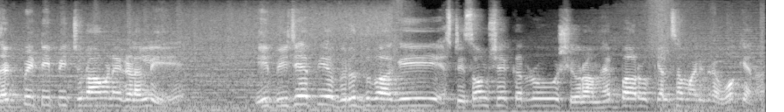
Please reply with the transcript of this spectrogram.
ಝಡ್ ಪಿ ಟಿ ಪಿ ಚುನಾವಣೆಗಳಲ್ಲಿ ಈ ಬಿಜೆಪಿಯ ವಿರುದ್ಧವಾಗಿ ಎಸ್ ಟಿ ಸೋಮಶೇಖರ್ರು, ಶಿವರಾಮ್ ಹೆಬ್ಬಾರು ಕೆಲಸ ಮಾಡಿದ್ರೆ ಓಕೆನಾ?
